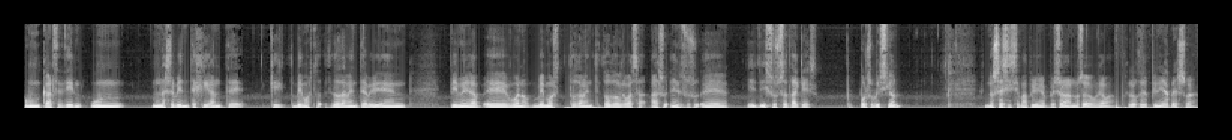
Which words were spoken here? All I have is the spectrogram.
un calcetín, un, una serpiente gigante que vemos to- totalmente en primera, eh, bueno, vemos totalmente todo lo que pasa a su- en sus, eh, y sus ataques por su visión. No sé si se llama primera persona, no sé cómo se llama. Creo que es primera persona.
